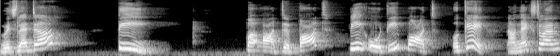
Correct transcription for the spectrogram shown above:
Which letter? T. Pot, pot, P-O-T, pot. Okay. Now, next one.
